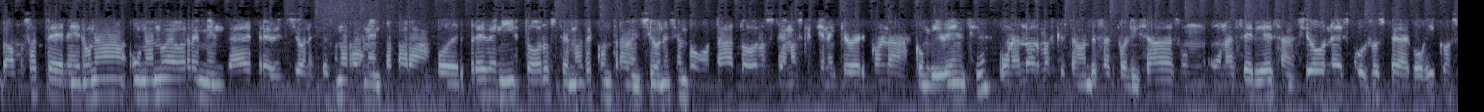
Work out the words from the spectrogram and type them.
vamos a tener una, una nueva herramienta de prevención. Esta es una herramienta para poder prevenir todos los temas de contravenciones en Bogotá, todos los temas que tienen que ver con la convivencia, unas normas que estaban desactualizadas, una serie de sanciones, cursos pedagógicos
